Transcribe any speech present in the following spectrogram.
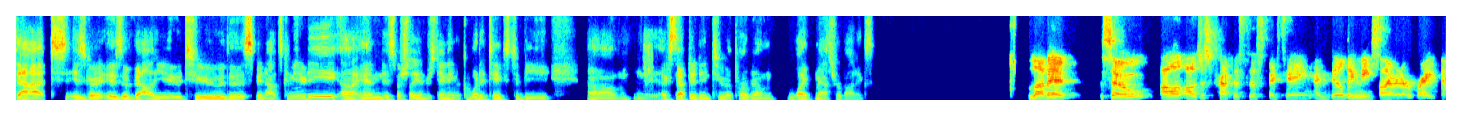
that is going is of value to the spinouts community uh, and especially understanding like, what it takes to be um, accepted into a program like Mass Robotics. Love it. So I'll I'll just preface this by saying I'm building the accelerator right now.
